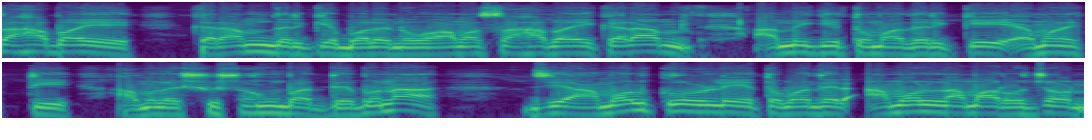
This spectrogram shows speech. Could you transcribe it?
সাহাবায়ে কারামদেরকে বলেন, ও আমার সাহাবায়ে কারাম, আমি কি তোমাদেরকে এমন একটি আমলের সুসংবাদ দেব না? যে আমল করলে তোমাদের আমল নামার ওজন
